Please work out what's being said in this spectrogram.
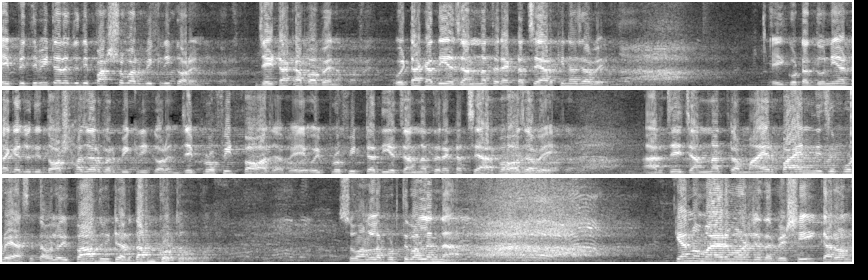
এই পৃথিবীটারে যদি পাঁচশো বার বিক্রি করেন, যেই টাকা পাবেন, ওই টাকা দিয়ে জান্নাতের একটা চেয়ার কিনা যাবে? এই গোটা দুনিয়াটাকে যদি দশ হাজার বার বিক্রি করেন, যে প্রফিট পাওয়া যাবে, ওই প্রফিটটা দিয়ে জান্নাতের একটা চেয়ার পাওয়া যাবে? আর যে জান্নাতটা মায়ের পায়ের নিচে পড়ে আছে, তাহলে ওই পা দুইটার দাম কত? সোমানল্লাহ পড়তে পারলেন না? কেন মায়ের মর্যাদা বেশি? কারণ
